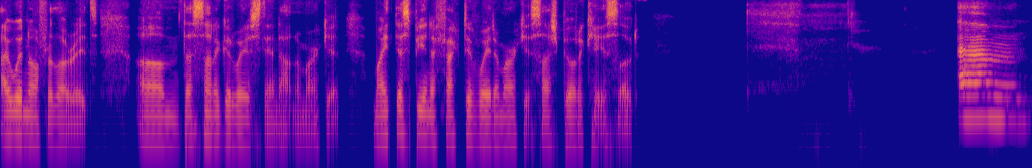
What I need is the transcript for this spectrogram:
I wouldn't offer low rates. Um, that's not a good way to stand out in a market. Might this be an effective way to market slash build a caseload? Um,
